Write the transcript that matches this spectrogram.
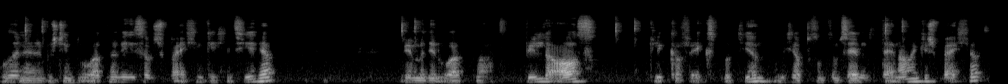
oder in einem bestimmten Ordner, wie gesagt, speichern, gehe ich jetzt hierher, wähle mir den Ordner Bilder aus, klicke auf Exportieren und ich habe es unter demselben Dateinamen gespeichert.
